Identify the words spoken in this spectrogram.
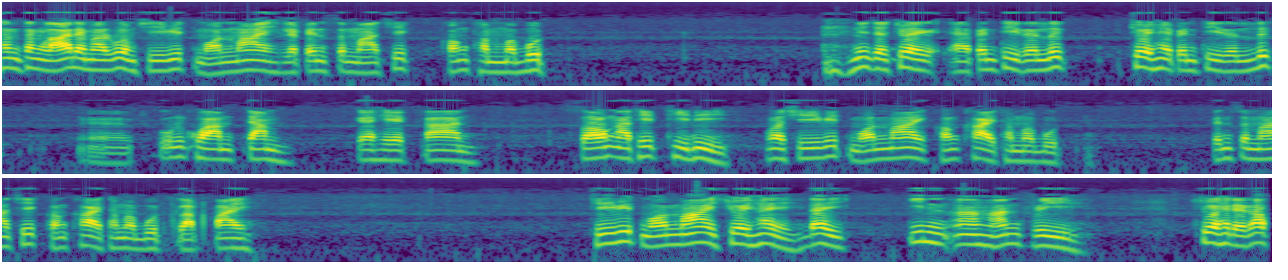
ท่านทั้งหลายได้มาร่วมชีวิตหมอนไม้ และเป็นสมาชิกของธรรมบุตร นี่จะช่วยเป็นที่ระลึก ช่วยให้เป็นที่ระลึก หรือความจำแก่เหตุการณ์สองอาทิตย์ที่นี่ว่าชีวิตหมอนไม้ของค่ายธรรมบุตร เป็นสมาชิกของค่ายธรรมบุตรกลับไป ชีวิตหมอนไม้ช่วยให้ได้กินอาหารฟรี ช่วยให้ได้รับ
